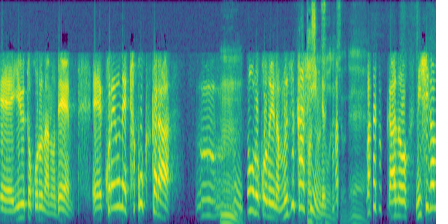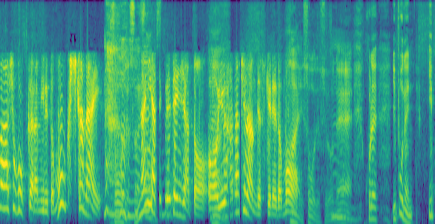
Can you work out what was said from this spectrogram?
えーいうところなので、えーこれをね、他国から、うんうんどうのこうのいうのは難確しいんです、かにそうですよね。ま全くあの西側諸国から見ると、文句しかない、そうですね。何やってくれてんじゃとはいいう話なんですけれども、はい、そうですよね。これ一方ね、一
